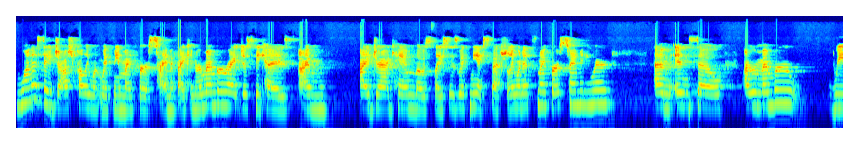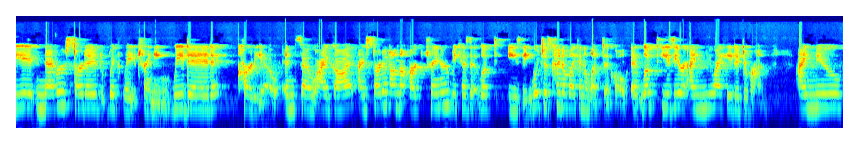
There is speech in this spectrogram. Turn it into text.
want to say Josh probably went with me my first time, if I can remember right, just because I'm I drag him most places with me, especially when it's my first time anywhere. Um, and so I remember we never started with weight training. We did cardio. And so I got, I started on the arc trainer because it looked easy, which is kind of like an elliptical. It looked easier. I knew I hated to run. I knew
